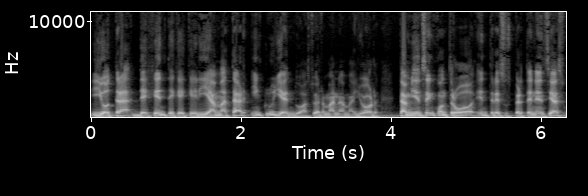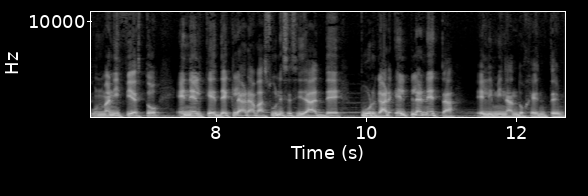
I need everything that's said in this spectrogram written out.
y otra de gente que quería matar, incluyendo a su hermana mayor. También se encontró entre sus pertenencias un manifiesto en el que declaraba su necesidad de purgar el planeta eliminando gente.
